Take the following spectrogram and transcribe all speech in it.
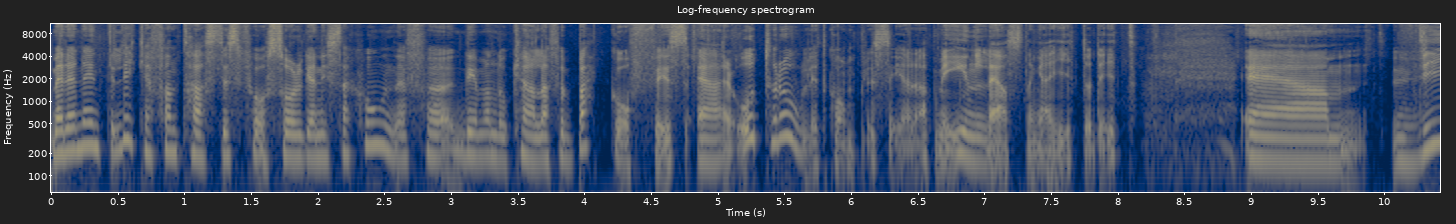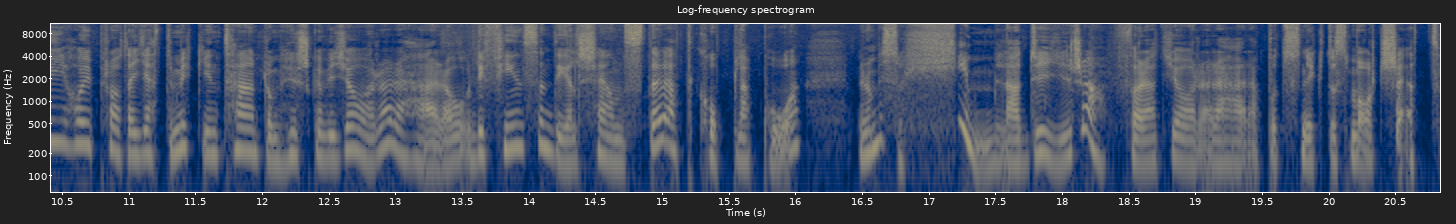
Men den är inte lika fantastisk för oss organisationer för det man då kallar för backoffice är otroligt komplicerat med inläsningar hit och dit. Ehm, vi har ju pratat jättemycket internt om hur ska vi göra det här och det finns en del tjänster att koppla på. Men de är så himla dyra för att göra det här på ett snyggt och smart sätt.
